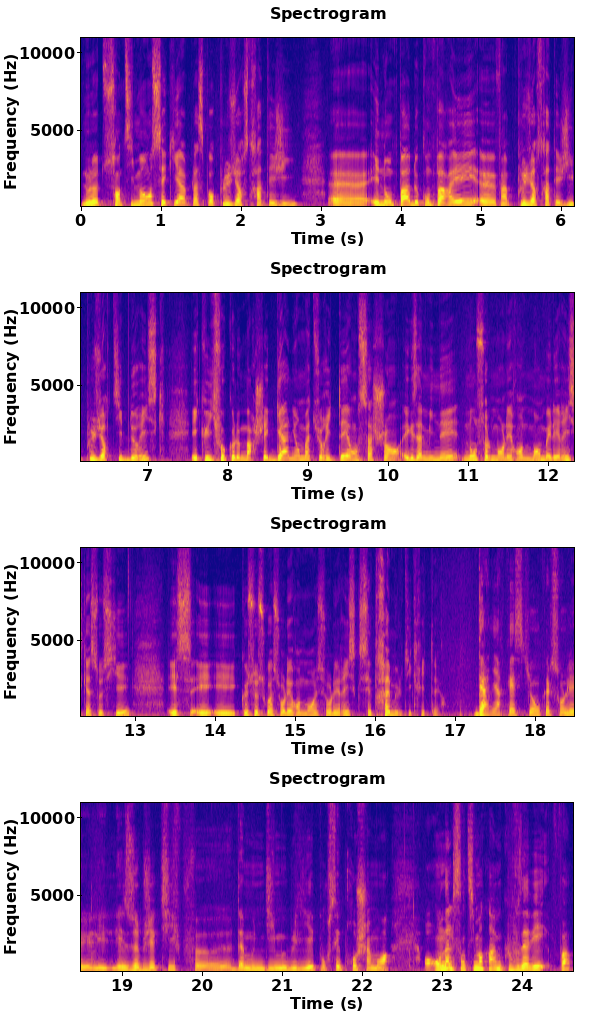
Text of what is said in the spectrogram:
Nous, notre sentiment, c'est qu'il y a place pour plusieurs stratégies et non pas de comparer, enfin plusieurs stratégies, plusieurs types de risques, et qu'il faut que le marché gagne en maturité en sachant examiner non seulement les rendements, mais les risques associés. Et, que ce soit sur les rendements et sur les risques, c'est très Dernière question, quels sont les, objectifs euh, d'Amundi Immobilier pour ces prochains mois? On a le sentiment quand même que vous avez, enfin,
